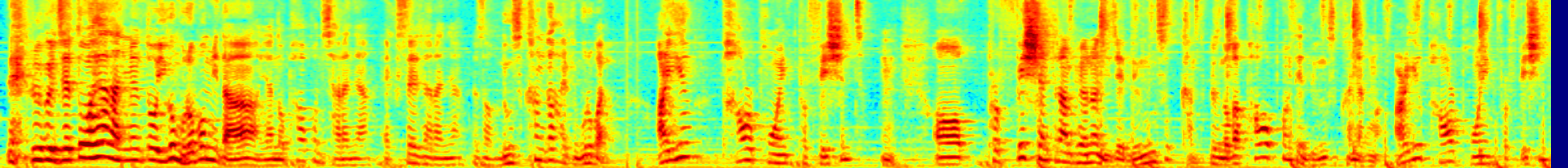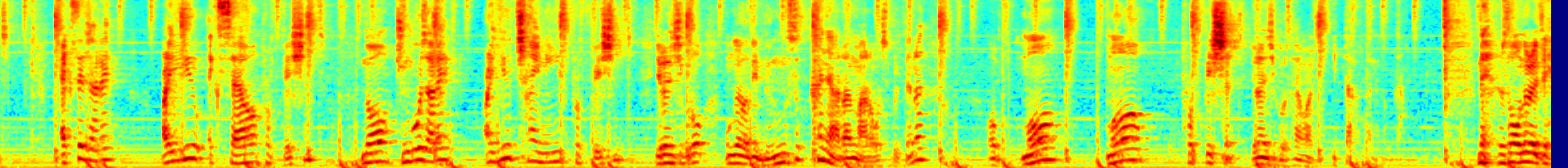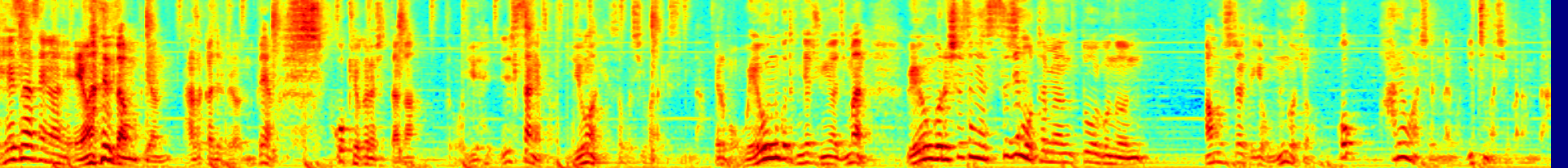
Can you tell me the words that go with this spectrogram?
음. 네, 그리고 이제 또 회사 다니면 또 이거 물어봅니다. 야, 너 파워포인트 잘하냐? 엑셀 잘하냐? 그래서 능숙한가? 이렇게 물어봐요. Are you PowerPoint proficient? 음. 어, proficient라는 표현은 이제 능숙한. 그래서 너가 파워포인트에 능숙하냐? 그러면 Are you PowerPoint proficient? 엑셀 잘해? Are you Excel proficient? 너 중국어 잘해? Are you Chinese proficient? 이런 식으로 뭔가 어디 능숙하냐라는 말하고 싶을 때는 어, 뭐, 뭐 proficient 이런 식으로 사용할 수 있다는 겁니다. 네, 그래서 오늘 이제 회사 생활의 애환을 담은 표현 다섯 가지를 배웠는데요. 꼭 기억하셨다가 또 유- 일상에서 유용하게 써보시기 바라겠습니다. 여러분 외우는 것도 굉장히 중요하지만 외운 거를 실생에서 쓰지 못하면 또 이거는 아무 쓰잘데기 없는 거죠. 꼭 활용하셔야 된다는 거 잊지 마시기 바랍니다.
